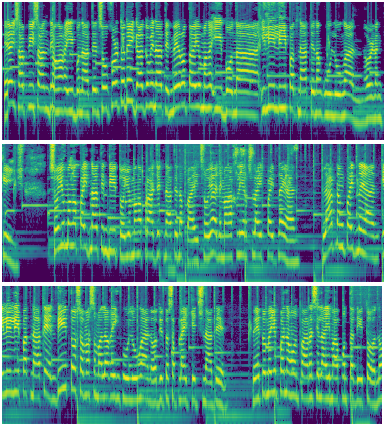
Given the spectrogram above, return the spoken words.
Hey guys, happy Sunday mga kaibon natin. So for today, gagawin natin, meron tayong mga ibon na ililipat natin ng kulungan or ng cage. So yung mga fight natin dito, yung mga project natin na fight, so yan, yung mga clear flight fight na yan, lahat ng fight na yan, ililipat natin dito sa mas malaking kulungan o dito sa flight cage natin. So ito na yung panahon para sila ay mapunta dito, no?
